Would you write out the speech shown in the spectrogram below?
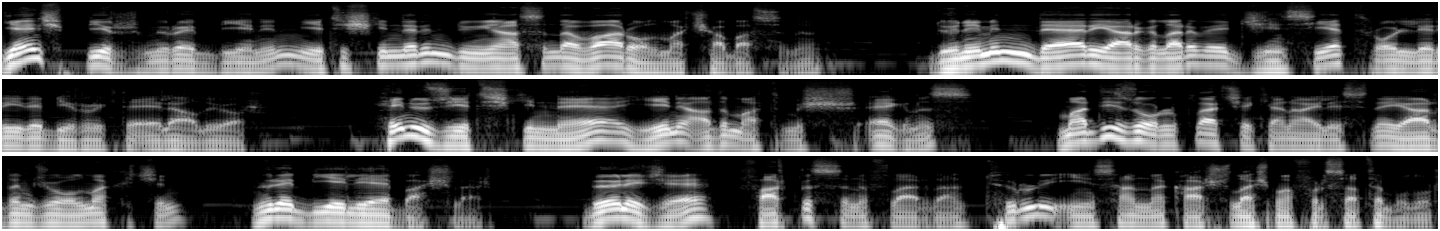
genç bir mürebbiyenin yetişkinlerin dünyasında var olma çabasını, dönemin değer yargıları ve cinsiyet rolleriyle birlikte ele alıyor. Henüz yetişkinliğe yeni adım atmış Agnes, maddi zorluklar çeken ailesine yardımcı olmak için mürebbiyeliğe başlar. Böylece farklı sınıflardan türlü insanla karşılaşma fırsatı bulur.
